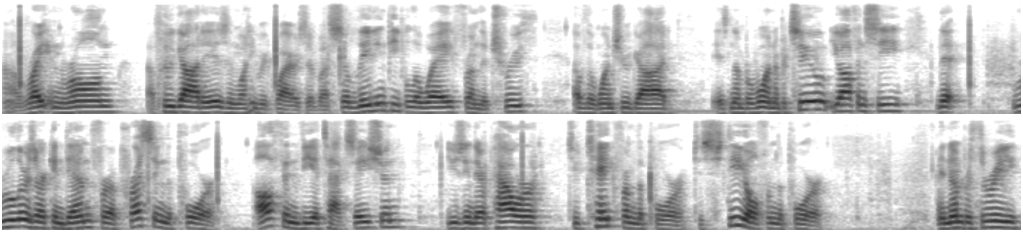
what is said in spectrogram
uh, right and wrong, of who God is and what He requires of us. So, leading people away from the truth of the one true God is number one. Number two, you often see that rulers are condemned for oppressing the poor, often via taxation, using their power to take from the poor, to steal from the poor. And number three,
